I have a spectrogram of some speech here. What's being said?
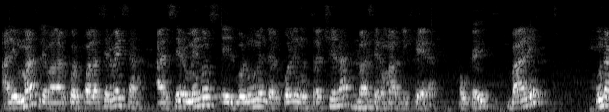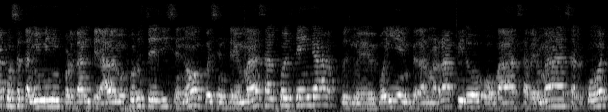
Además, le va a dar cuerpo a la cerveza. Al ser menos el volumen de alcohol en nuestra chela, va a ser más ligera. Ok. ¿Vale? una cosa también bien importante, a lo mejor ustedes dicen, no, pues entre más alcohol tenga, pues me voy a empedar más rápido o va a saber más alcohol.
